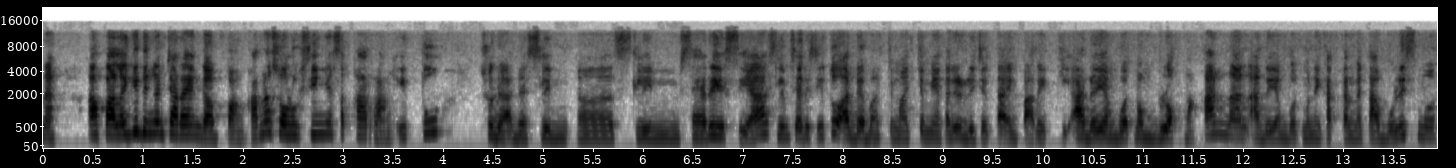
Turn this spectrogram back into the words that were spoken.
Nah, apalagi dengan cara yang gampang karena solusinya sekarang itu sudah ada slim uh, slim series ya. Slim series itu ada macam-macam yang tadi udah diceritain Pak Riki. Ada yang buat memblok makanan, ada yang buat meningkatkan metabolisme,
